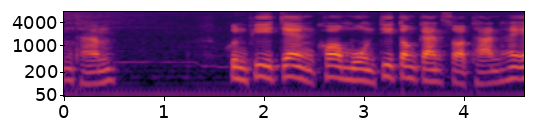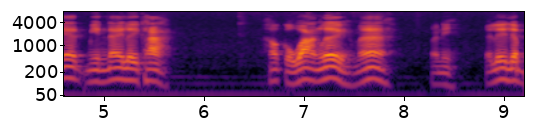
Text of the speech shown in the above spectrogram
คำถาม คุณพี่แจ้งข้อมูลที่ต้องการสอบถามให้แอดมินได้เลยค่ะเขาก็ว่างเลยมามานี่ไปเลยเรียบ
